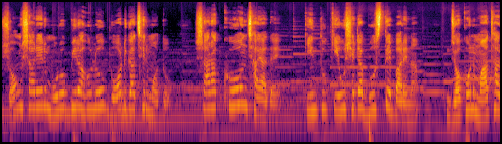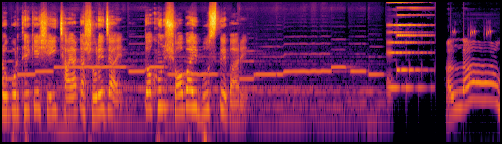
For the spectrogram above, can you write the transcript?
সংসারের মুরব্বীরা হলো বট গাছের মতো। সারাক্ষণ ছায়া দেয় কিন্তু কেউ সেটা বুঝতে পারে না। যখন মাথার ওপর থেকে সেই ছায়াটা সরে যায় তখন সবাই বুঝতে পারে। আল্লাহ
